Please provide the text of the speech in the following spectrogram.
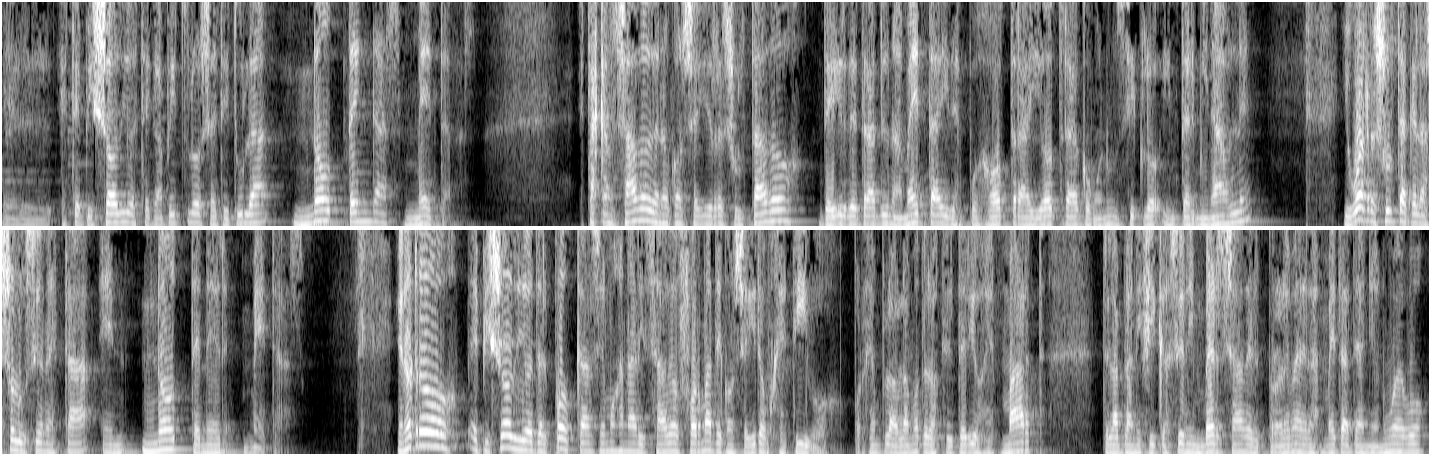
este episodio, este capítulo se titula No tengas metas. ¿Estás cansado de no conseguir resultados, de ir detrás de una meta y después otra y otra como en un ciclo interminable? Igual resulta que la solución está en no tener metas. En otros episodios del podcast hemos analizado formas de conseguir objetivos. Por ejemplo, hablamos de los criterios SMART, de la planificación inversa, del problema de las metas de año nuevo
